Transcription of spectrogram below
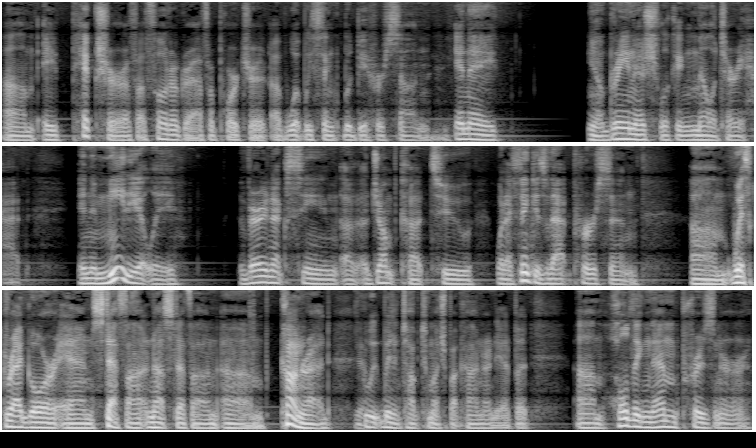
um, a picture of a photograph, a portrait of what we think would be her son in a you know greenish looking military hat, and immediately, the very next scene, a, a jump cut to what I think is that person um, with Gregor and Stefan, not Stefan, um, Conrad. We, we didn't talk too much about Conrad yet, but um, holding them prisoner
